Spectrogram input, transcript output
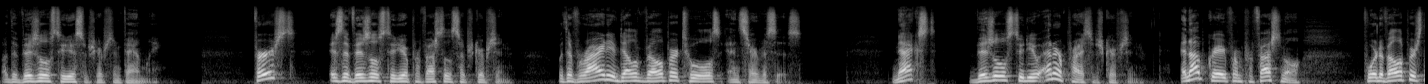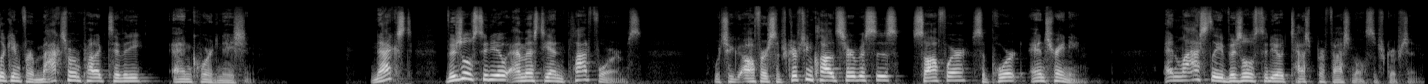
of the Visual Studio subscription family. First is the Visual Studio Professional subscription, with a variety of developer tools and services. Next, Visual Studio Enterprise subscription, an upgrade from Professional for developers looking for maximum productivity and coordination. Next, Visual Studio MSDN platforms, which offer subscription cloud services, software, support, and training. And lastly, Visual Studio Test Professional subscription,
